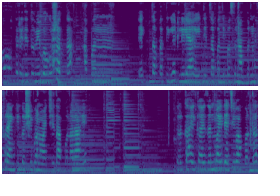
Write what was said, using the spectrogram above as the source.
हो, तर इथे तुम्ही बघू शकता आपण एक चपाती घेतलेली आहे. ती चपातीपासून आपण फ्रँकी कशी बनवायची दाखवणार आहे. तर काही काही जण मैद्याची वापरतात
